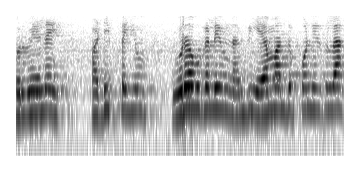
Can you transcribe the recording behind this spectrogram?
ஒருவேளை படிப்பையும் உறவுகளையும் நம்பி ஏமாந்து போனீர்களா?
